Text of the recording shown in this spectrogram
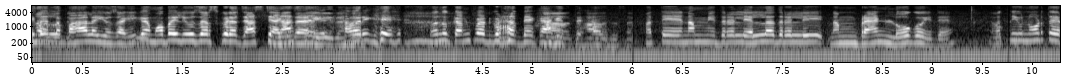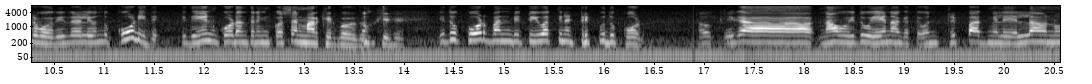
ಇದೆಲ್ಲ ಬಹಳ ಯೂಸ್ ಆಗಿ ಈಗ ಮೊಬೈಲ್ ಯೂಸರ್ಸ್ ಕೂಡ ಜಾಸ್ತಿ ಆಗಿದ್ದಾರೆ. ಆಗಿದೆ. ಅವರಿಗೆ ಒಂದು ಕಂಫರ್ಟ್ ಕೂಡ ಬೇಕಾಗುತ್ತೆ. ಹೌದು, ಸರ್. ಮತ್ತೆ ನಮ್ಮ ಇದರಲ್ಲಿ ಎಲ್ಲದರಲ್ಲಿ ನಮ್ಮ ಬ್ರ್ಯಾಂಡ್ ಲೋಗೋ ಇದೆ. ಮತ್ತೆ ನೀವು ನೋಡ್ತಾ ಇರಬಹುದು ಇದರಲ್ಲಿ ಒಂದು ಕೋಡ್ ಇದೆ. ಇದು ಏನು ಕೋಡ್ ಅಂತ ನಿಮ್ಗೆ ಕ್ವಶನ್ ಮಾರ್ಕ್ ಇರಬಹುದು ಇದು ಕೋಡ್ ಬಂದ್ಬಿಟ್ಟು ಇವತ್ತಿನ ಟ್ರಿಪ್ದು ಕೋಡ್. ಓಕೆ ಈಗ ನಾವು ಇದು ಏನಾಗುತ್ತೆ ಒಂದು ಟ್ರಿಪ್ ಆದಮೇಲೆ ಎಲ್ಲವನ್ನು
